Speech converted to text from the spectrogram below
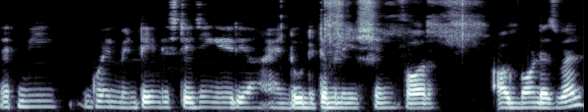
let me go and maintain the staging area and do determination for outbound as well.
